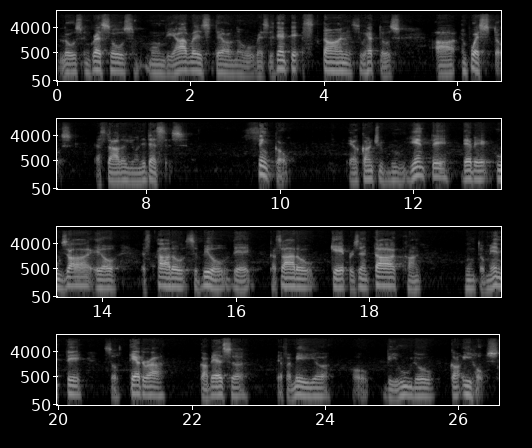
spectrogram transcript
los ingresos mundiales del no residente están sujetos a impuestos estadounidenses. 5. El contribuyente debe usar el estado civil de casado que presenta conjuntamente soltera, cabeza de familia o viudo con hijos.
